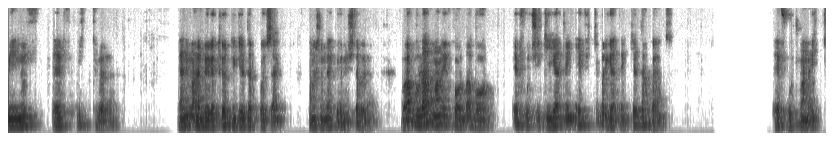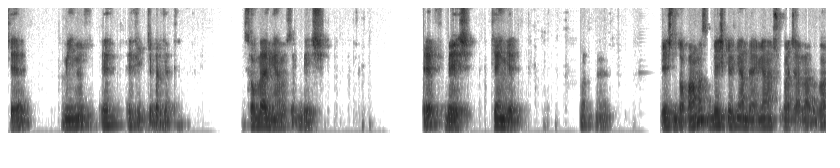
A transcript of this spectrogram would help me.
minus f ikki bo'ladi. Ya'ni mana bu yerga to'rtni keltirib qo'ysak mana shunday ko'rinishda bo'ladi. Va bular mana yuqorida bor. F uch ikkiga teng f ikki birga teng. Keltirib qo'yamiz. F uch mana ikki minus f f ikki birga teng. Hisoblaydigan bo'lsak besh. F besh. Keyingi beshni topamiz. Besh kelganda ham yana shu bajariladi va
